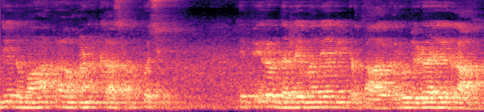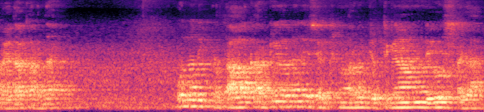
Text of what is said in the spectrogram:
ਜੇ ਦਿਮਾਗ ਆ, ਅਣਖਾ ਸਭ ਕੁਝ ਤੇ ਫਿਰ ਉਹ ਦਰਲੇ ਬੰਦਿਆਂ ਦੀ ਪੜਤਾਲ ਕਰੋ ਜਿਹੜਾ ਇਹ ਹਾਲਾਤ ਪੈਦਾ ਕਰਦਾ। ਉਹਨਾਂ ਦੀ ਪੜਤਾਲ ਕਰਕੇ ਉਹਨਾਂ ਦੇ ਸਿਰ 'ਚ ਮਾਰੋ ਜੁੱਤੀਆਂ ਨੂੰ ਦਿਓ ਸਜ਼ਾ।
